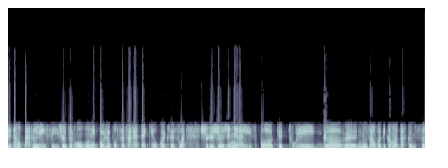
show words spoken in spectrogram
c'est d'en parler. C'est, je veux dire, on n'est pas là pour se faire attaquer ou quoi que ce soit. Je, je généralise pas que tous les gars nous envoient des commentaires comme ça.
